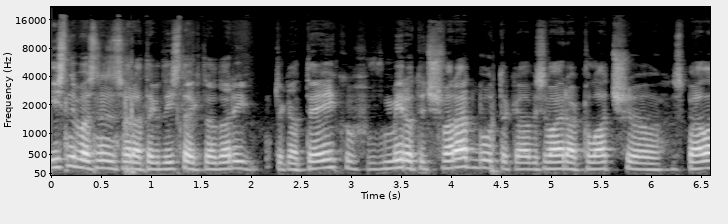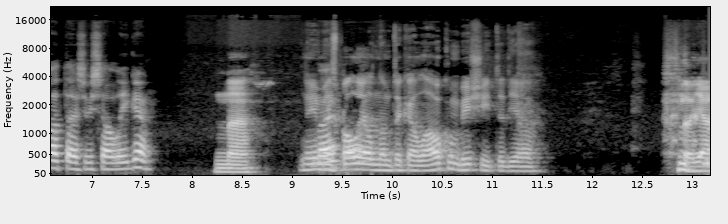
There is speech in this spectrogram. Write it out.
Īstenībā es nezinu, varētu tagad izteikt tādu arī tā kā teiku. Mirotičs varētu būt tā kā visvairāk klačs uh, spēlētājs visā līgā. Nē, Nu, ja Vai? mēs palielinām tā kā laukumu bišķī, tad jā. Nu, jā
